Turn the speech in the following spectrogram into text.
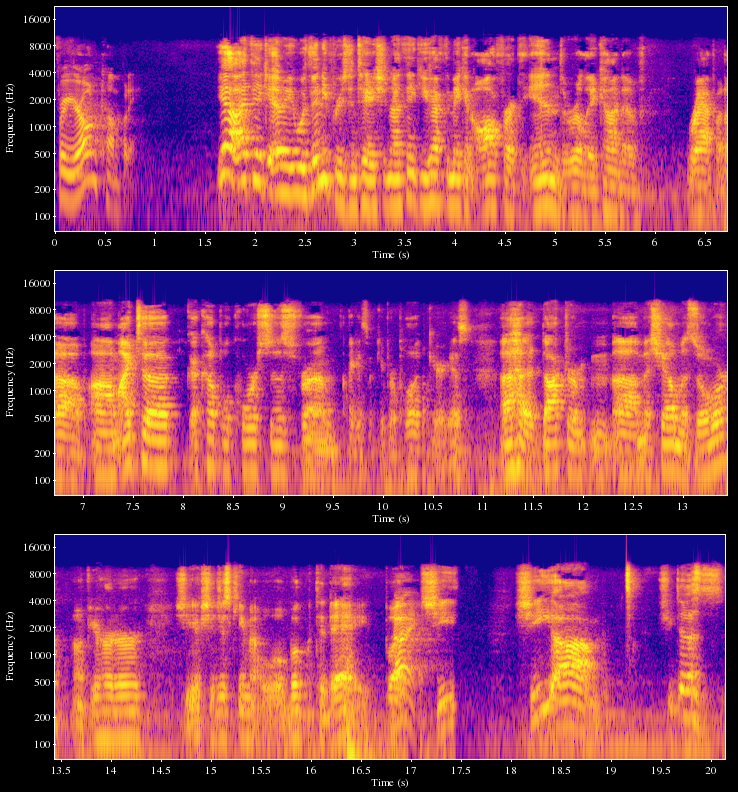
for your own company. Yeah, I think I mean with any presentation, I think you have to make an offer at the end to really kind of wrap it up. Um, I took a couple courses from I guess I'll give her a plug here. I guess uh, Dr. M- Uh, Michelle Mazur. I don't know if you heard her. She actually just came out with a book today, but Nice. she she um, she does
